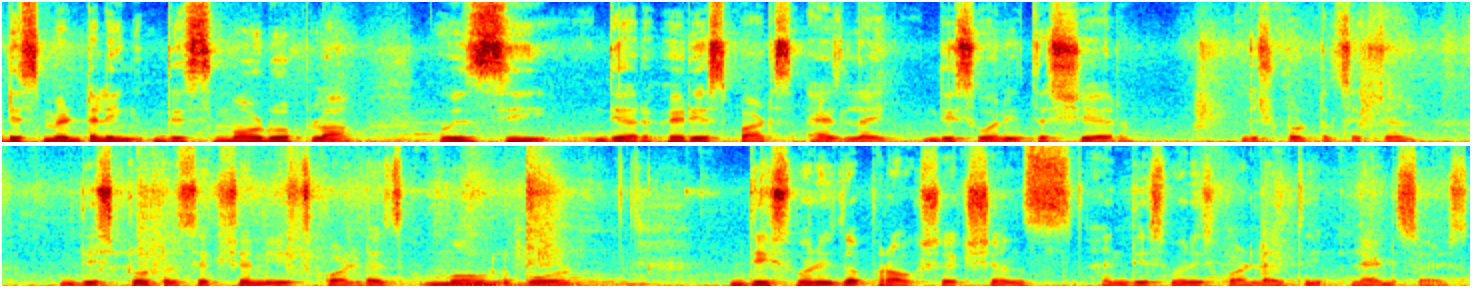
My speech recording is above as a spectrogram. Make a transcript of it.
dismantling this mold board plow we will see their various parts as like this one is the shear this total section. This total section is called as mold board this one is the frog sections and this one is called as the land sides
